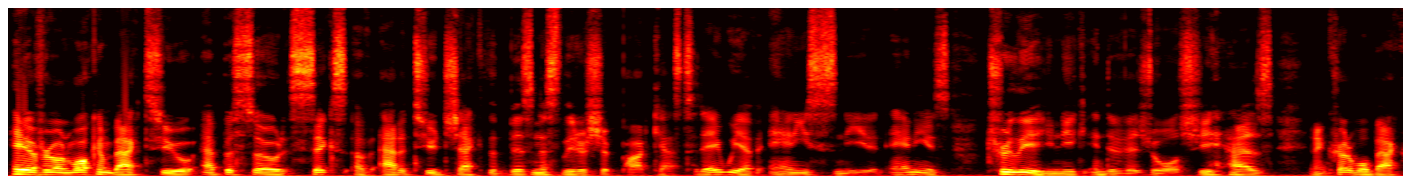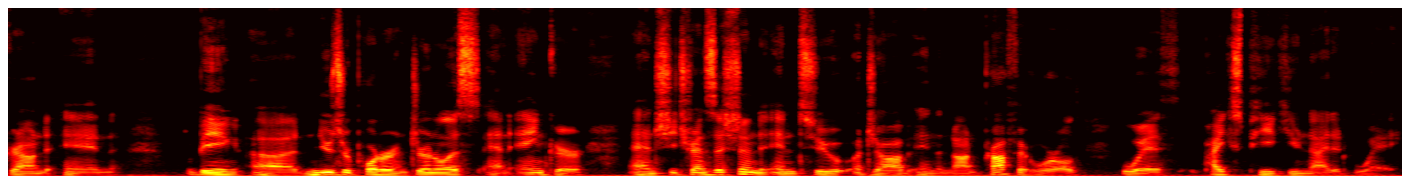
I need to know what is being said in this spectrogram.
Hey everyone, welcome back to episode six of Attitude Check, the Business Leadership Podcast. Today we have Annie Sneed, and Annie is truly a unique individual. She has an incredible background in being a news reporter and journalist and anchor, and she transitioned into a job in the nonprofit world with Pikes Peak United Way.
